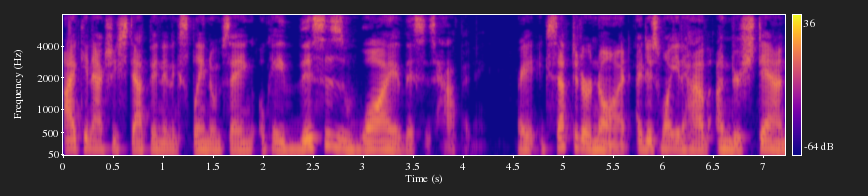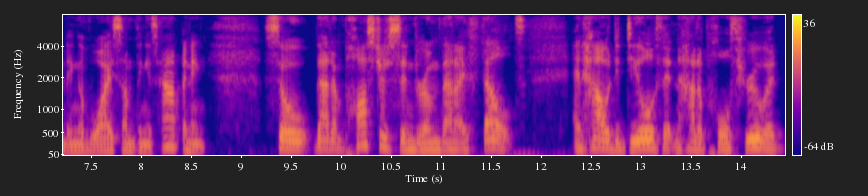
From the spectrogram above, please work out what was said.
I can actually step in and explain to them, saying, okay, this is why this is happening, right? Accept it or not. I just want you to have understanding of why something is happening. So that imposter syndrome that I felt and how to deal with it and how to pull through it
